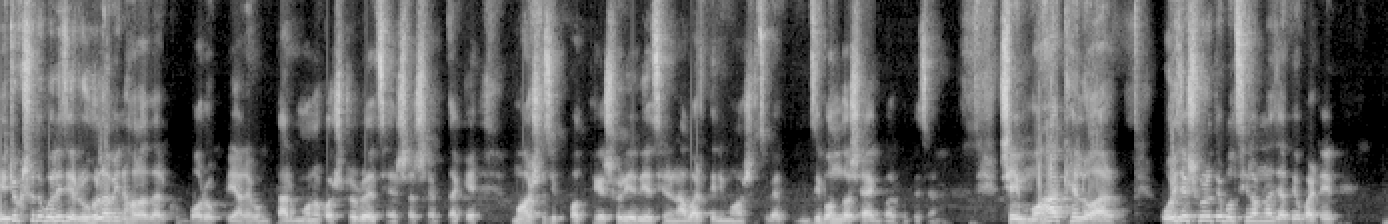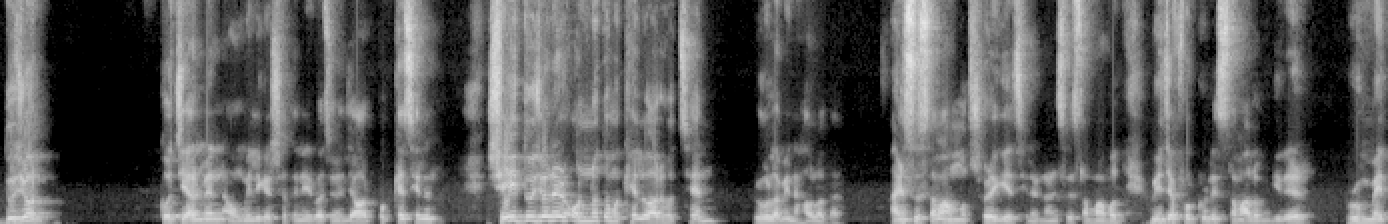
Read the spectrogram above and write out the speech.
এইটুক শুধু বলি যে রুহুল আমিন হাওলাদার খুব বড় প্লেয়ার এবং তার মনোকষ্ট রয়েছে। এরশাদ সাহেব তাকে মহাসচিব পদ থেকে সরিয়ে দিয়েছিলেন। আবার তিনি মহাসচিবের জীবন দশা একবার হতে চান। সেই মহা খেলোয়াড়, ওই যে শুরুতে বলছিলাম না জাতীয় পার্টির দুজন কো চেয়ারম্যান আওয়ামী লীগের সাথে নির্বাচনে যাওয়ার পক্ষে ছিলেন। সেই দুজনের অন্যতম খেলোয়াড় হচ্ছেন রুহুল আমিন হাওলাদার। আনিসুল ইসলাম আহমদ সরে গিয়েছিলেন। আনিসুল ইসলাম মাহমুদ মির্জা ফখরুল ইসলাম আলমগীরের রুমমেট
